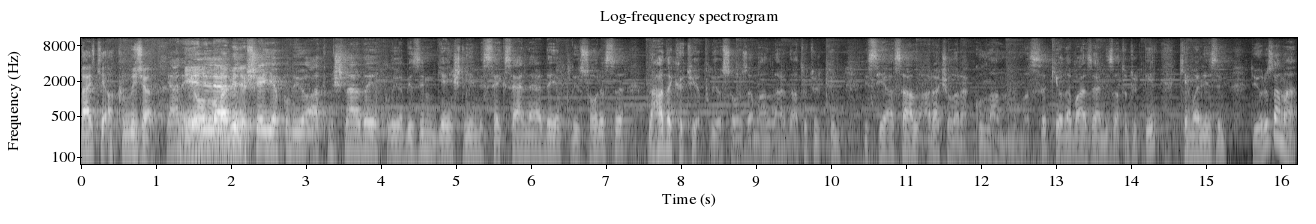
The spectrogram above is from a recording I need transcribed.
belki akıllıca Yani bir yol 50'lerde olabilir. bir şey yapılıyor, 60'larda yapılıyor, bizim gençliğimiz 80'lerde yapılıyor. Sonrası daha da kötü yapılıyor son zamanlarda. Atatürk'ün bir siyasal araç olarak kullanılması ki ona bazen biz Atatürk değil Kemalizm diyoruz ama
